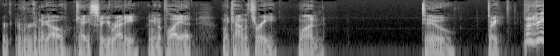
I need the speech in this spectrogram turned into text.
we're, we're going to go. Okay, so you ready? I'm going to play it on the count of three. One, two, three. Flipping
